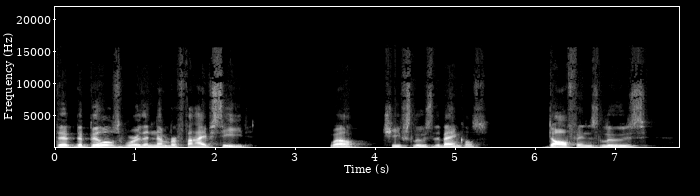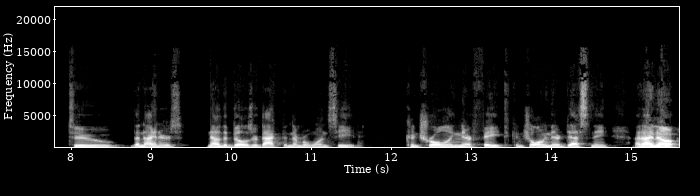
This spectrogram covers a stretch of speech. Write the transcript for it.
The the Bills were the number five seed. Well, Chiefs lose to the Bengals, Dolphins lose to the Niners. Now the Bills are back the number one seed, controlling their fate, controlling their destiny. And I know,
